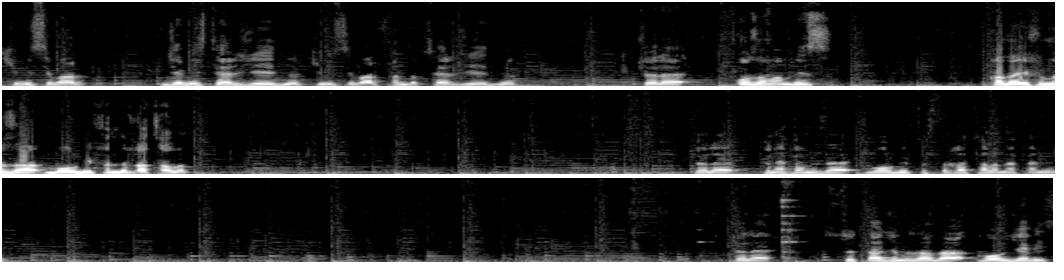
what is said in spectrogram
kimisi var ceviz tercih ediyor, kimisi var fındık tercih ediyor. Şöyle o zaman biz kadayıfımıza bol bir fındık atalım. Şöyle künefemize bol bir fıstık atalım efendim. Şöyle sütlacımıza da bol ceviz.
